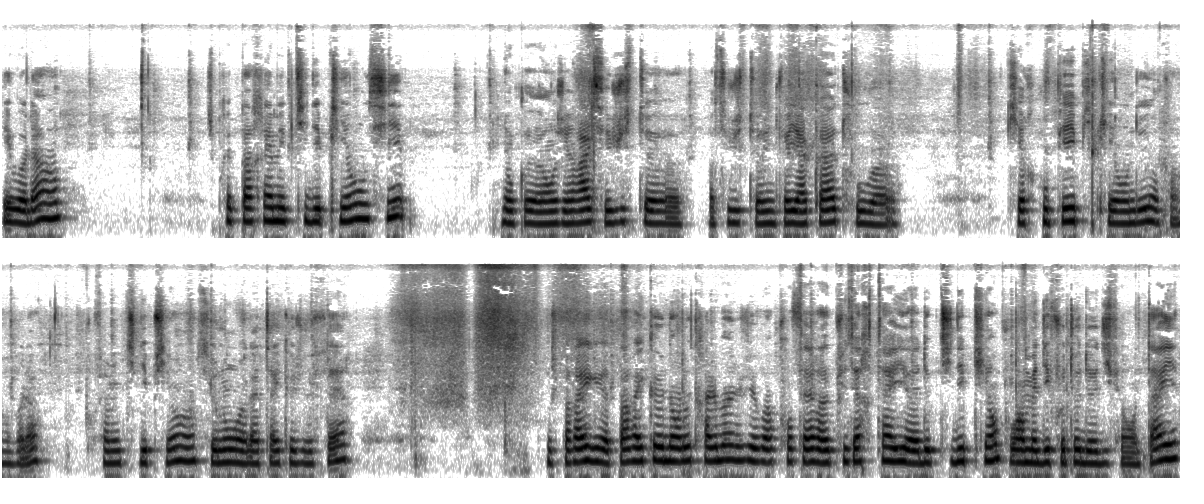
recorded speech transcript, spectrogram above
Et voilà. Hein. Je préparerai mes petits dépliants aussi. Donc euh, en général c'est juste, euh, bah, juste une feuille à 4 ou euh, qui est recoupée et puis pliée en deux. Enfin voilà, pour faire mes petits dépliants hein, selon la taille que je veux faire. pareil, pareil que dans l'autre album, je vais voir pour faire plusieurs tailles de petits dépliants pour en mettre des photos de différentes tailles.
